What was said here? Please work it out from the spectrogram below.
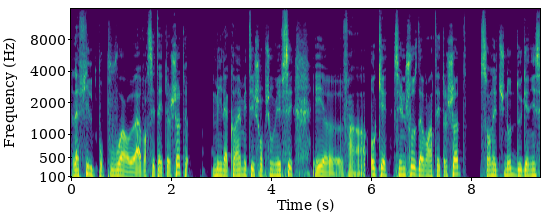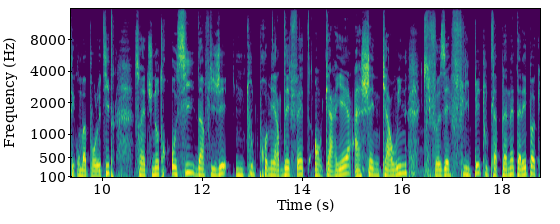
la file pour pouvoir euh, avoir ses title shots mais il a quand même été champion UFC. Et euh, enfin, ok, c'est une chose d'avoir un title shot, c'en est une autre de gagner ses combats pour le titre, c'en est une autre aussi d'infliger une toute première défaite en carrière à Shane Carwin qui faisait flipper toute la planète à l'époque.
